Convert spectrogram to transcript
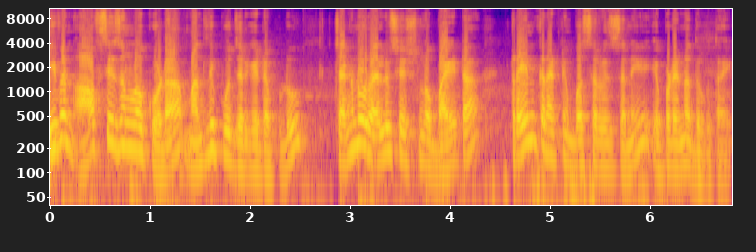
ఈవెన్ ఆఫ్ సీజన్లో కూడా మంత్లీ పూజ జరిగేటప్పుడు చెంగనూరు రైల్వే స్టేషన్లో బయట ట్రైన్ కనెక్టింగ్ బస్ సర్వీసెస్ అనేవి ఎప్పుడైనా దొరుకుతాయి.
